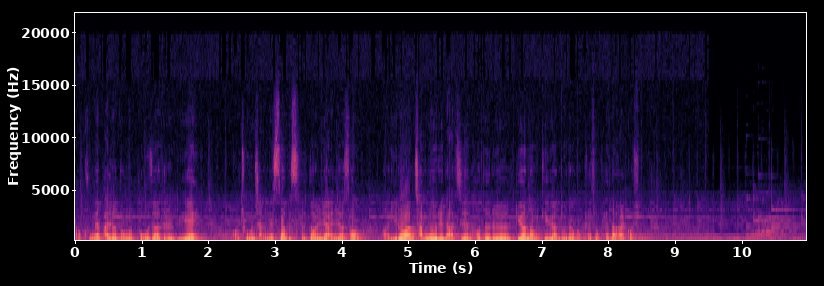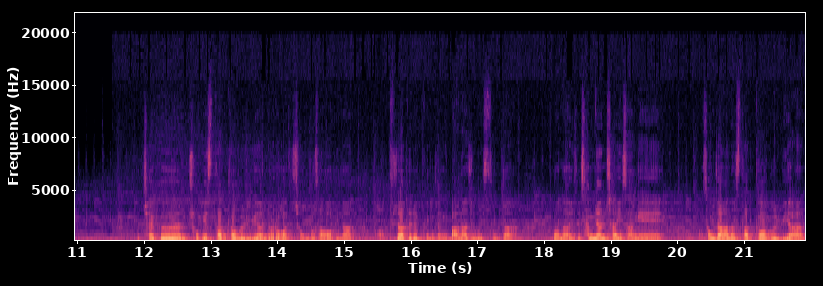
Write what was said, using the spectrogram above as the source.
어, 국내 반려동물 보호자들을 위해 어, 좋은 장례 서비스를 널리 알려서 어, 이러한 장려율이 낮은 허들을 뛰어넘기 위한 노력을 계속 해 나갈 것입니다. 최근 초기 스타트업을 위한 여러 가지 정부 사업이나 어, 투자들이 굉장히 많아지고 있습니다. 그러나 이제 3년차 이상의 어, 성장하는 스타트업을 위한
